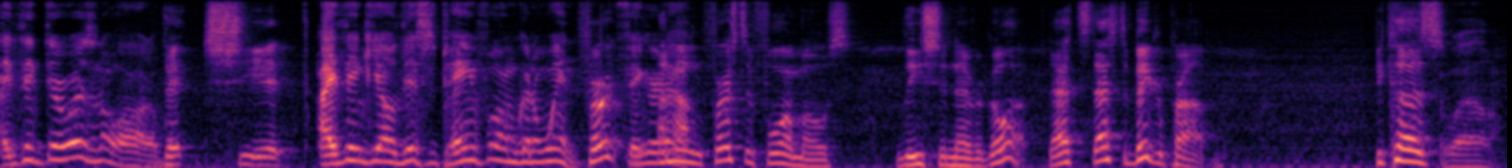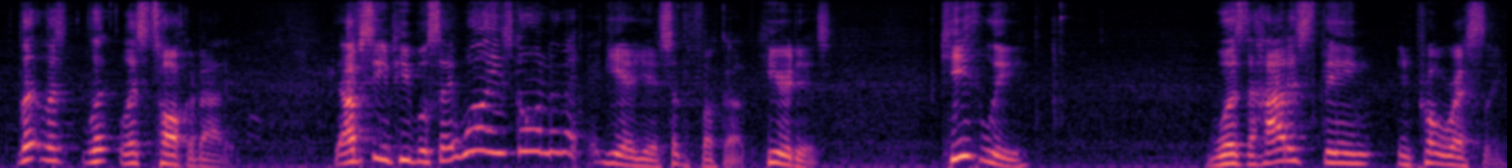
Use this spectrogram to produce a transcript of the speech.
I think there was no audible. That shit. I think yo, this is painful. I'm gonna win. First, Figure it I out. mean, first and foremost, Lee should never go up. That's that's the bigger problem. Because well, let, let's let, let's talk about it. I've seen people say, "Well, he's going to the yeah, yeah." Shut the fuck up. Here it is. Keith Lee was the hottest thing in pro wrestling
